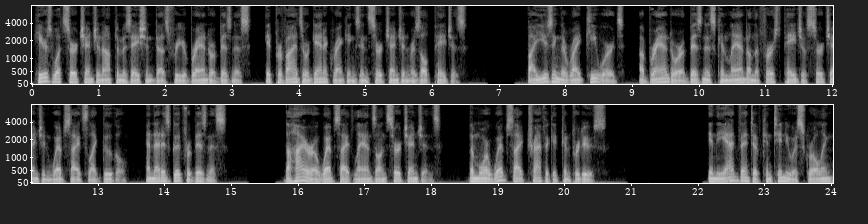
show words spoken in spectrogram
Here's what search engine optimization does for your brand or business it provides organic rankings in search engine result pages. By using the right keywords, a brand or a business can land on the first page of search engine websites like Google, and that is good for business. The higher a website lands on search engines, the more website traffic it can produce. In the advent of continuous scrolling,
